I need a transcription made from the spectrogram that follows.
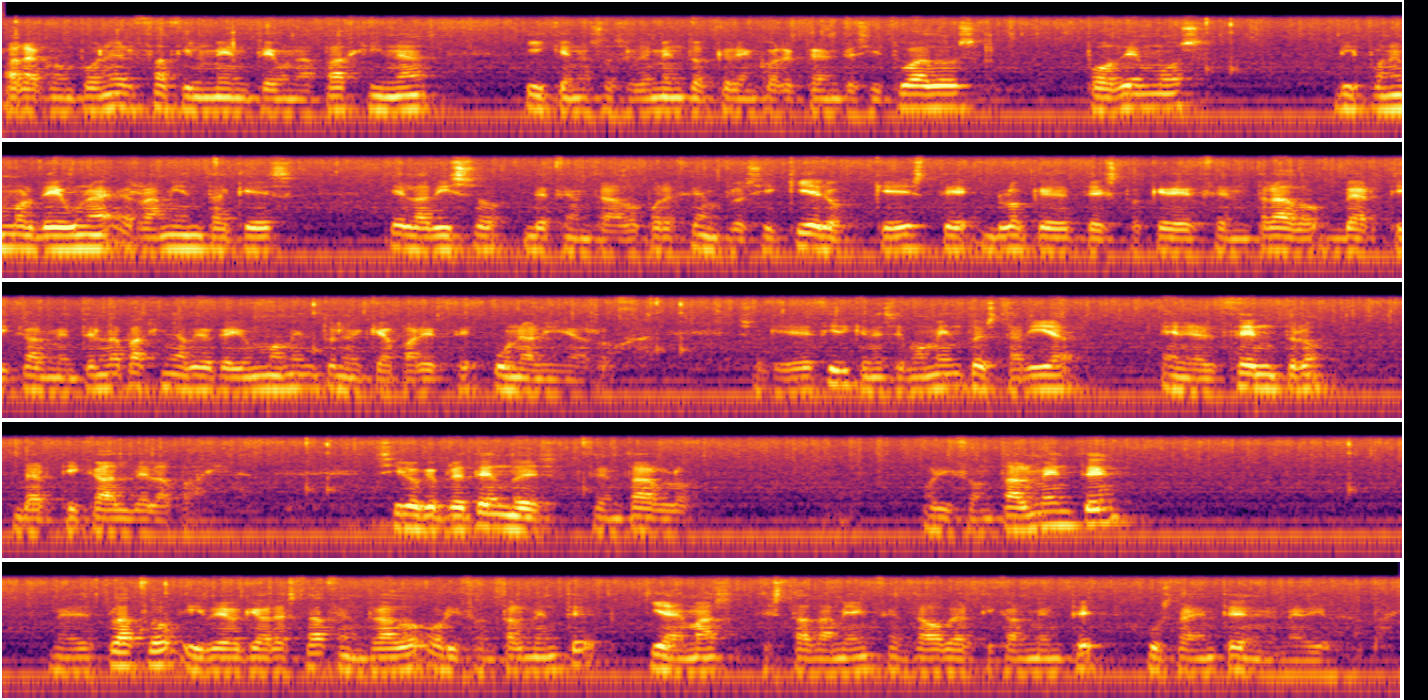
Para componer fácilmente una página y que nuestros elementos queden correctamente situados, podemos disponemos de una herramienta que es el aviso de centrado. Por ejemplo, si quiero que este bloque de texto quede centrado verticalmente en la página, veo que hay un momento en el que aparece una línea roja. Eso quiere decir que en ese momento estaría en el centro vertical de la página. Si lo que pretendo es centrarlo horizontalmente, me desplazo y veo que ahora está centrado horizontalmente y además está también centrado verticalmente justamente en el medio de la página.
